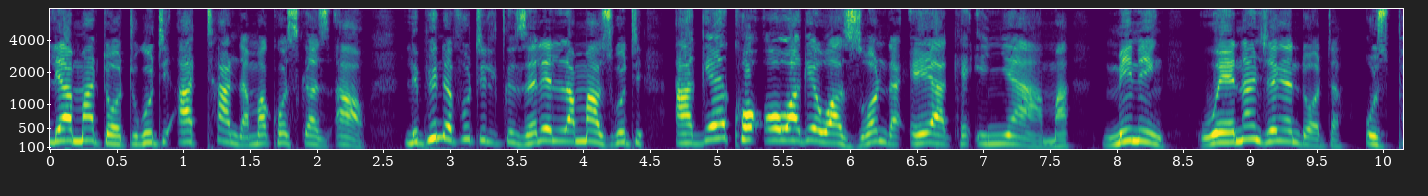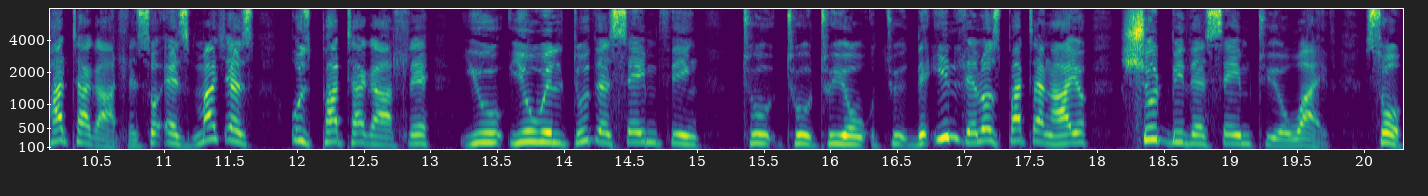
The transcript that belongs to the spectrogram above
liyamadoda ukuthi athanda amakhosikazi awo. Liphinde futhi ligcizelele lamazwi ukuthi akekho owake wazonda eyakhe inyama. Meaning wena njengendoda uziphatha kahle. So as much as uziphatha kahle you you will do the same thing to to to your to the indlela oziphatha ngayo should be the same to your wife. So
